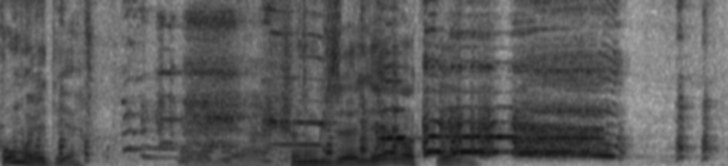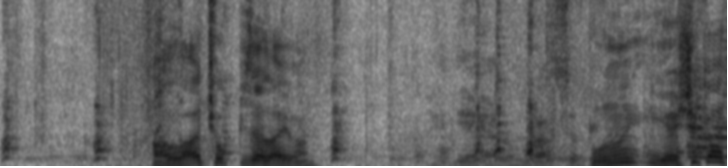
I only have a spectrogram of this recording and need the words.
Bu mu hediye? bu hediye. Şunun güzelliğe bak ya. Allah çok güzel hayvan. Hediye geldi. Burası Bunun yaşı kaç?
